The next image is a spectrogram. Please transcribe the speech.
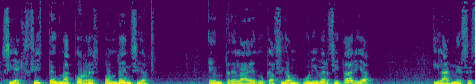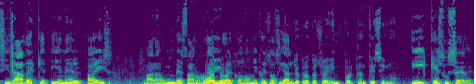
si existe una correspondencia entre la educación universitaria y las necesidades que tiene el país para un desarrollo económico y social. Yo creo que eso es importantísimo. ¿Y qué sucede?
